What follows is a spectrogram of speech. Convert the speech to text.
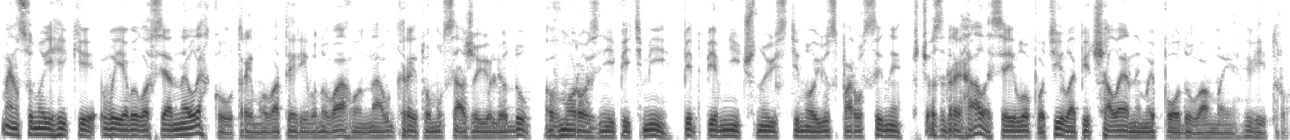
Менсону і Гікі виявилося нелегко утримувати рівновагу на вкритому сажею льоду в морозній пітьмі під північною стіною з парусини, що здригалася і лопотіла під шаленими подувами вітру.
